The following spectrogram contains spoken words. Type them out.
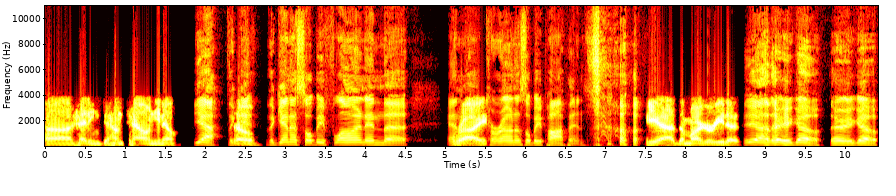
uh, heading downtown. You know. Yeah, the, so, the Guinness will be flowing and the and right. the Coronas will be popping. yeah, the margaritas. Yeah, there you go. There you go.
